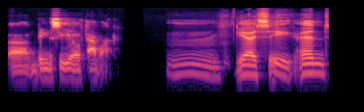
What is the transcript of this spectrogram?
uh, being the CEO of Pavlok. Mm, yeah, I see. And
